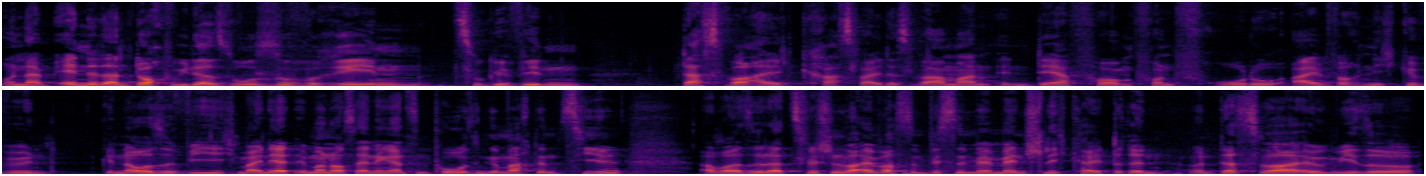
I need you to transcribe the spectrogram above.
Und am Ende dann doch wieder so souverän zu gewinnen, das war halt krass, weil das war man in der Form von Frodo einfach nicht gewöhnt. Genauso wie, ich meine, er hat immer noch seine ganzen Posen gemacht im Ziel, aber so dazwischen war einfach so ein bisschen mehr Menschlichkeit drin. Und das war irgendwie so,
